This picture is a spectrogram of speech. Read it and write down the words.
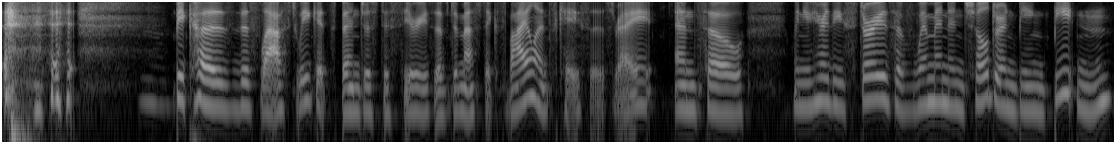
Mm-hmm. because this last week it's been just a series of domestic violence cases, right? And so when you hear these stories of women and children being beaten,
